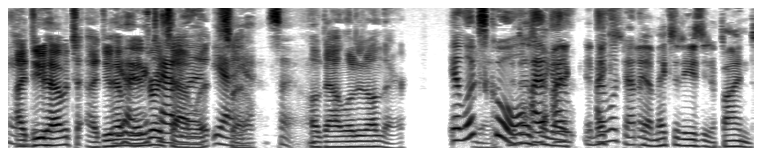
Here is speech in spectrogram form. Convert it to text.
I do have a, t- I do have yeah, an Android tablet. Yeah, so yeah. So I'll download it on there. it looks Yeah. cool. It does I, make it- I, it I looked at it. Yeah, it makes it easy to find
